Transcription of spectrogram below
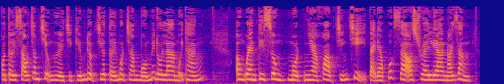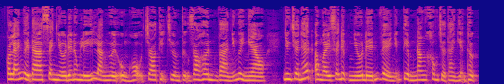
có tới 600 triệu người chỉ kiếm được chưa tới 140 đô la mỗi tháng. Ông Wen Tisung, một nhà khoa học chính trị tại Đại học Quốc gia Australia nói rằng có lẽ người ta sẽ nhớ đến ông Lý là người ủng hộ cho thị trường tự do hơn và những người nghèo, nhưng trên hết ông ấy sẽ được nhớ đến về những tiềm năng không trở thành hiện thực.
